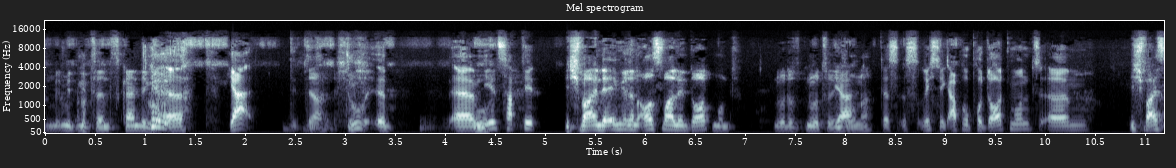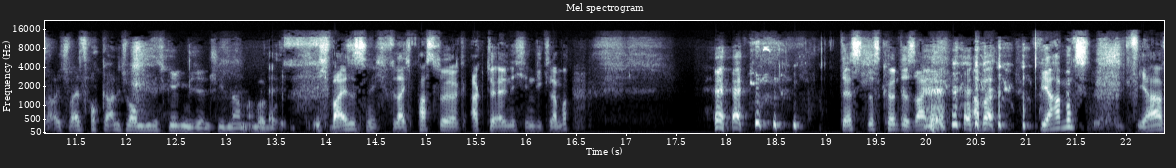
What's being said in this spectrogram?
mit, mit Lizenz, kein Ding. Äh, ja, ja, du, äh, äh, Nils, habt ihr. Ich war in der engeren Auswahl in Dortmund. Nur, das, nur zur ja, Info, ne? Das ist richtig. Apropos Dortmund. Ähm, ich, weiß, ich weiß auch gar nicht, warum die sich gegen mich entschieden haben. Aber gut. Ich weiß es nicht. Vielleicht passt du aktuell nicht in die Klamotten. das, das könnte sein. Aber wir haben uns, ja,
